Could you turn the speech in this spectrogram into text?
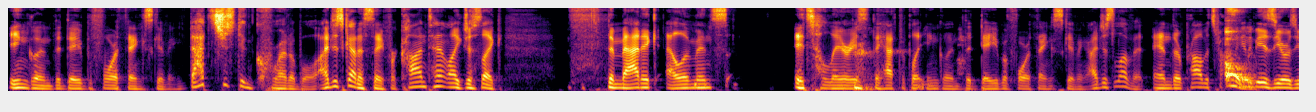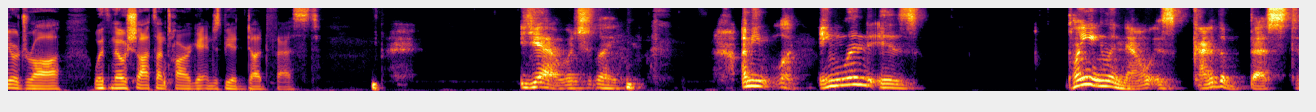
England the day before Thanksgiving. That's just incredible. I just gotta say, for content, like just like thematic elements, it's hilarious that they have to play England the day before Thanksgiving. I just love it, and they're probably it's probably Oh. gonna be a 0-0 draw with no shots on target and just be a dud fest. Yeah, which like I mean, look, England is playing England now is kind of the best.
